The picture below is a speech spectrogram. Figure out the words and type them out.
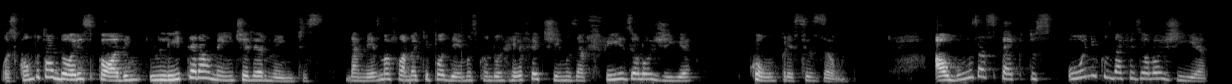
Os computadores podem literalmente ler mentes, da mesma forma que podemos quando refletimos a fisiologia com precisão. Alguns aspectos únicos da fisiologia,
